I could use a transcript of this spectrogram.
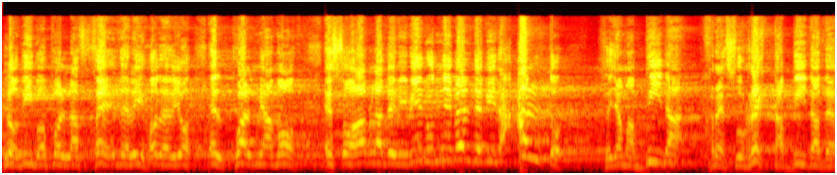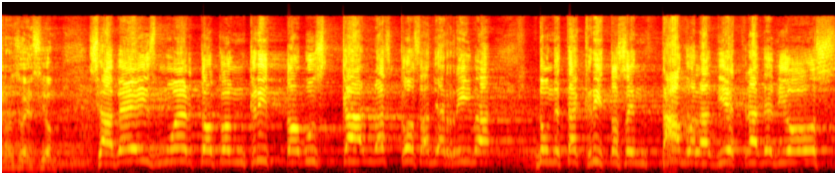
lo vivo por la fe del Hijo de Dios, el cual me amó. Eso habla de vivir un nivel de vida alto. Se llama vida resurrecta, vida de resurrección. Si habéis muerto con Cristo, buscar las cosas de arriba donde está Cristo sentado a la diestra de Dios.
